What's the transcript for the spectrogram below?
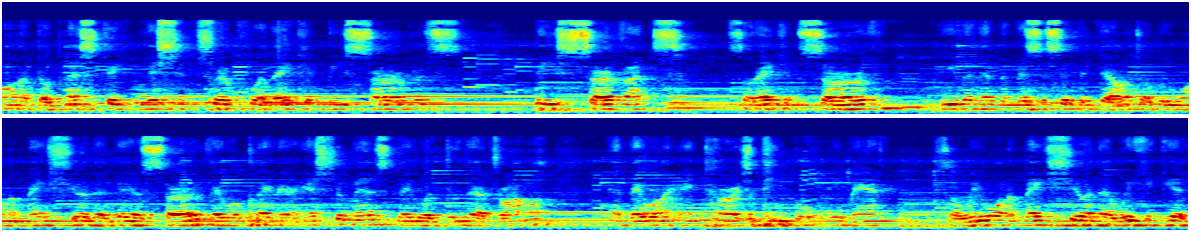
on a domestic mission trip where they can be servers, be servants, so they can serve even in the Mississippi Delta, we want to make sure that they are served. They will play their instruments, they will do their drama, and they want to encourage people. Amen. So we want to make sure that we can get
